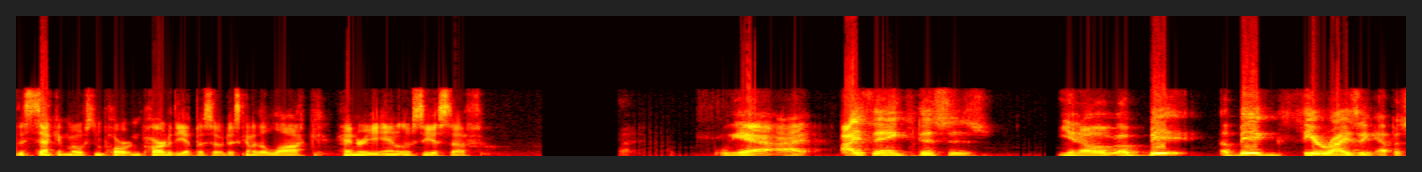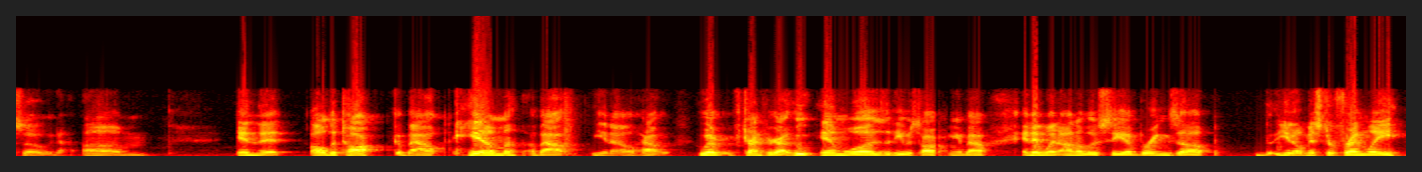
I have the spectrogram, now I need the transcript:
the second most important part of the episode is kind of the Locke, Henry, and Lucia stuff. Well, yeah, I I think this is, you know, a big a big theorizing episode. Um, in that all the talk about him, about you know how whoever trying to figure out who him was that he was talking about, and then when Ana Lucia brings up, you know, Mister Friendly,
